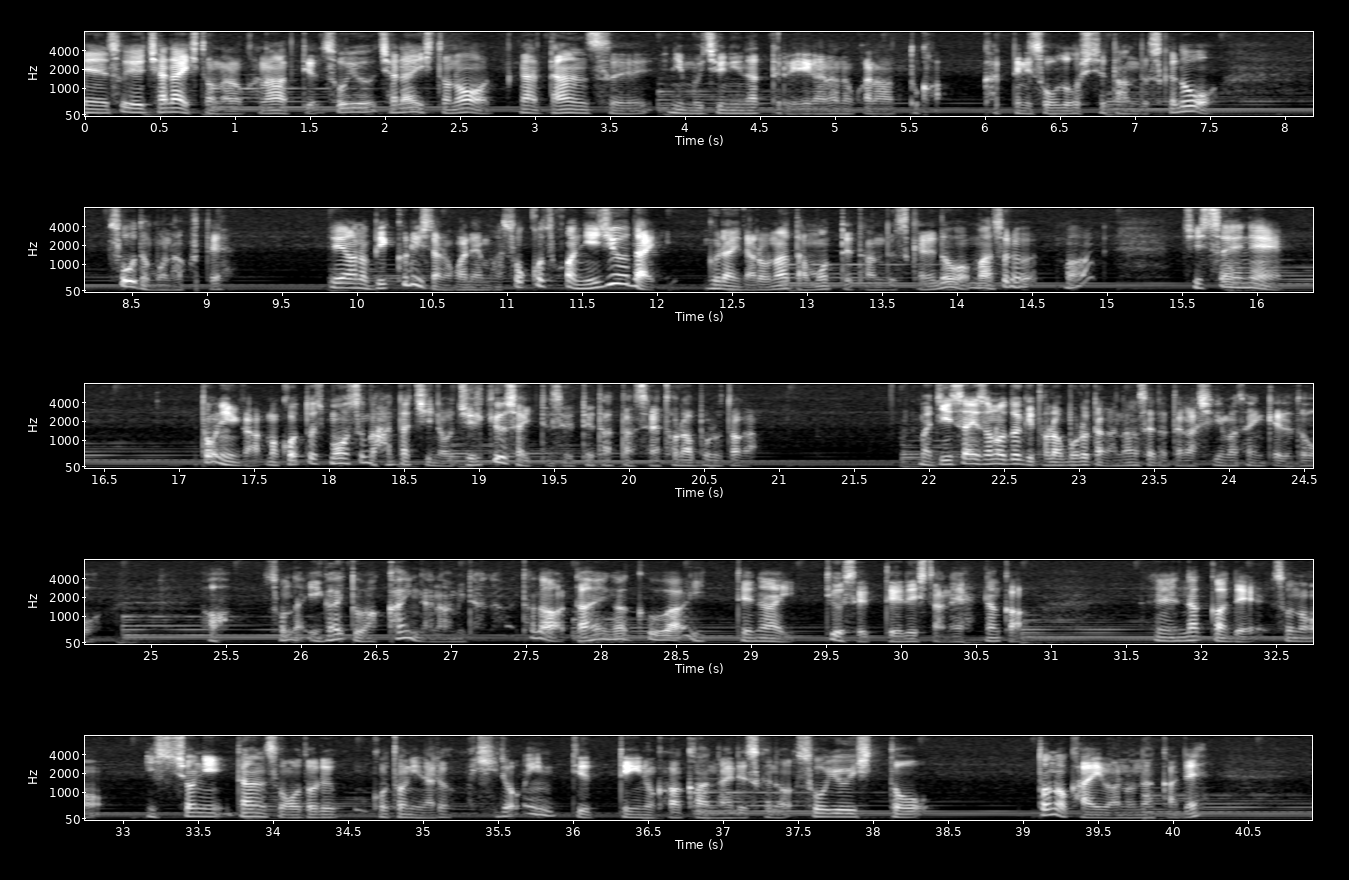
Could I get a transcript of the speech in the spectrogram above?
えー、そういうチャラい人なのかなっていうそういうチャラい人のがダンスに夢中になってる映画なのかなとか勝手に想像してたんですけどそうでもなくてであのびっくりしたのがね、まあ、そこそこは20代ぐらいだろうなとは思ってたんですけれどまあそれは、まあ、実際ねトニーが、まあ、今年もうすぐ二十歳の19歳って設定だったんですねトラボルタが。まあ、実際その時トラボルタが何歳だったか知りませんけれどあそんな意外と若いんだなみたいなただ大学は行ってないっていう設定でしたね。なんか、えー、中でその一緒にダンスを踊ることになるヒロインって言っていいのか分かんないですけどそういう人との会話の中で、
